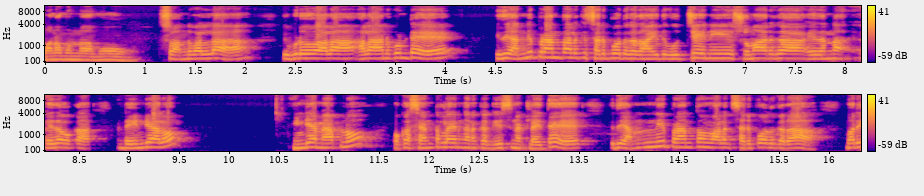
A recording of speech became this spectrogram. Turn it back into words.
మనం ఉన్నాము సో అందువల్ల ఇప్పుడు అలా అలా అనుకుంటే ఇది అన్ని ప్రాంతాలకి సరిపోదు కదా. ఇది ఉజ్జయిని సుమారుగా ఏదన్నా ఏదో ఒక అంటే ఇండియాలో ఇండియా మ్యాప్లో ఒక సెంటర్ లైన్ కనుక గీసినట్లయితే ఇది అన్ని ప్రాంతం వాళ్ళకి సరిపోదు కదా. మరి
